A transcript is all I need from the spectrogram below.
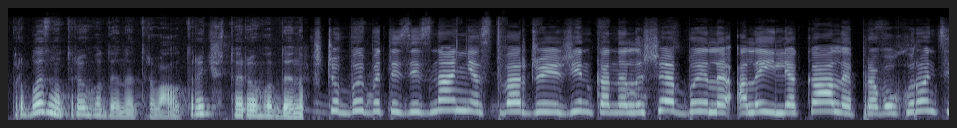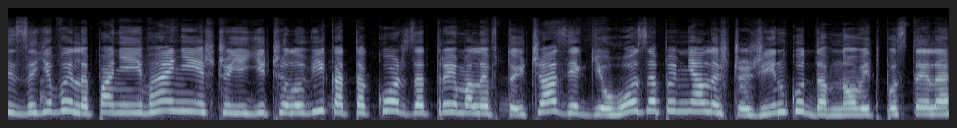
приблизно 3 години тривало, 3-4 години. Щоб вибити зізнання, стверджує жінка, не лише били, але й лякали. Правоохоронці заявили пані Євгенії, що її чоловіка також затримали в той час, як його запевняли, що жінку давно відпустили.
